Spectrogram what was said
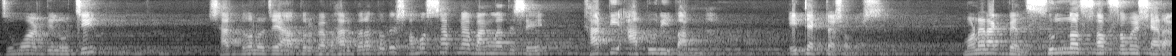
জুমার দিন উচিত সাধ্য অনুযায়ী আতর ব্যবহার করা। তবে সমস্যা আপনার বাংলাদেশে খাঁটি আতরই পান না। এটা একটা সমস্যা। মনে রাখবেন, সুন্নত সবসময় সেরা।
